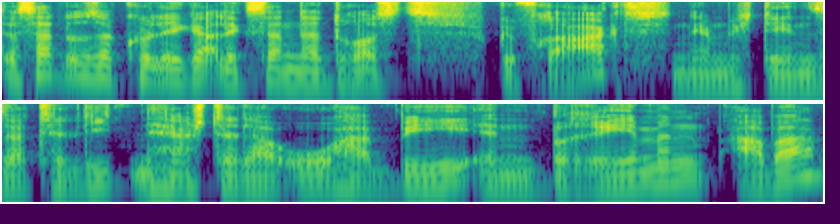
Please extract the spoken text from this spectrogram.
Das hat unser Kollege Alexander Drost gefragt, nämlich den Satellitenhersteller OHB in Bremen. Aber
